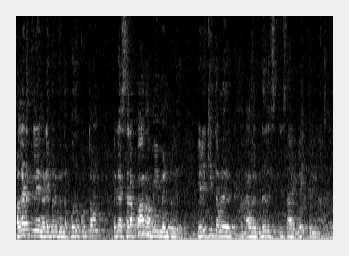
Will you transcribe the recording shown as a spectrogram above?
பல்லடத்திலே நடைபெறும் இந்த பொதுக்கூட்டம் மிக சிறப்பாக அமையும் என்று எழுச்சி தமிழருக்கு நாங்கள் விடுதலை சிறுத்தை சார்பிலே தெரிவிக்கிறோம்.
